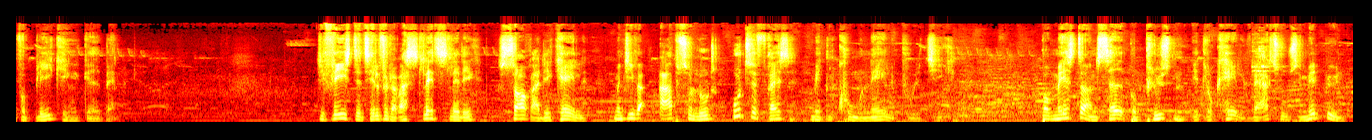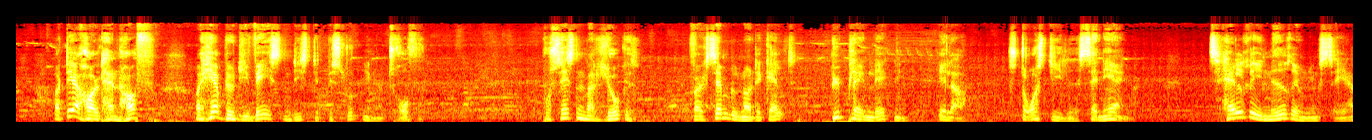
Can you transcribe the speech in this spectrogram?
for Blekingegadebanden. De fleste tilfælde var slet, slet ikke så radikale, men de var absolut utilfredse med den kommunale politik. Borgmesteren sad på plyssen et lokalt værtshus i Midtbyen, og der holdt han hof, og her blev de væsentligste beslutninger truffet. Processen var lukket, for eksempel når det galt byplanlægning eller storstilede saneringer. Talrige nedrivningssager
